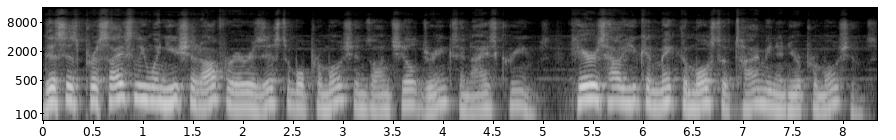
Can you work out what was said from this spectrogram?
This is precisely when you should offer irresistible promotions on chilled drinks and ice creams. Here's how you can make the most of timing in your promotions.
